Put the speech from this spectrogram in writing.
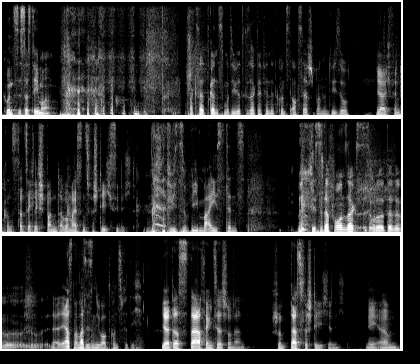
Kunst ist das Thema. Max hat ganz motiviert gesagt, er findet Kunst auch sehr spannend. Wieso? Ja, ich finde Kunst tatsächlich spannend, aber meistens verstehe ich sie nicht. Wieso wie meistens? Stehst du davor und sagst, oder äh, erstmal, was ist denn überhaupt Kunst für dich? Ja, das, da fängt es ja schon an. Schon das verstehe ich ja nicht. Nee, ähm,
